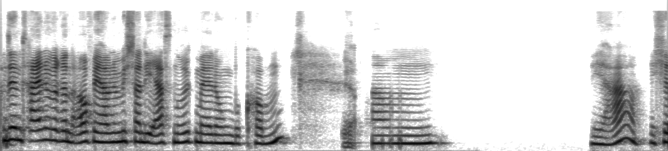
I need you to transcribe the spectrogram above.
Und den Teilnehmerinnen auch. Wir haben nämlich schon die ersten Rückmeldungen bekommen. Ja. Ähm, Ja, ich,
